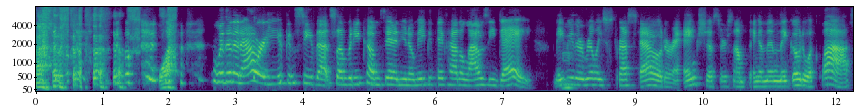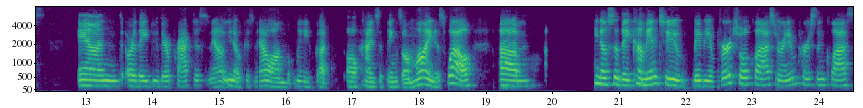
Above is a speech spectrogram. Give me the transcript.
within an hour you can see that somebody comes in you know maybe they've had a lousy day maybe mm. they're really stressed out or anxious or something and then they go to a class and or they do their practice now you know because now on we've got all kinds of things online as well. Um, you know, so they come into maybe a virtual class or an in person class.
